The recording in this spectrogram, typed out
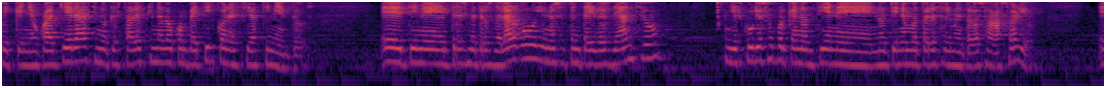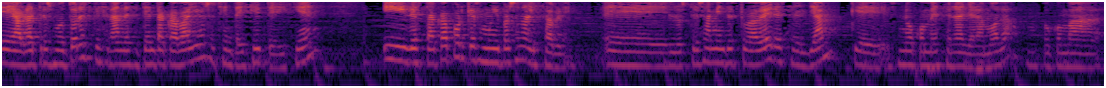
pequeño cualquiera, sino que está destinado a competir con el Fiat 500. Eh, tiene 3 metros de largo y unos 72 de ancho y es curioso porque no tiene, no tiene motores alimentados a gasolio. Eh, habrá tres motores que serán de 70 caballos, 87 y 100 y destaca porque es muy personalizable. Eh, los tres ambientes que va a haber es el Jam, que es no convencional y a la moda, un poco más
